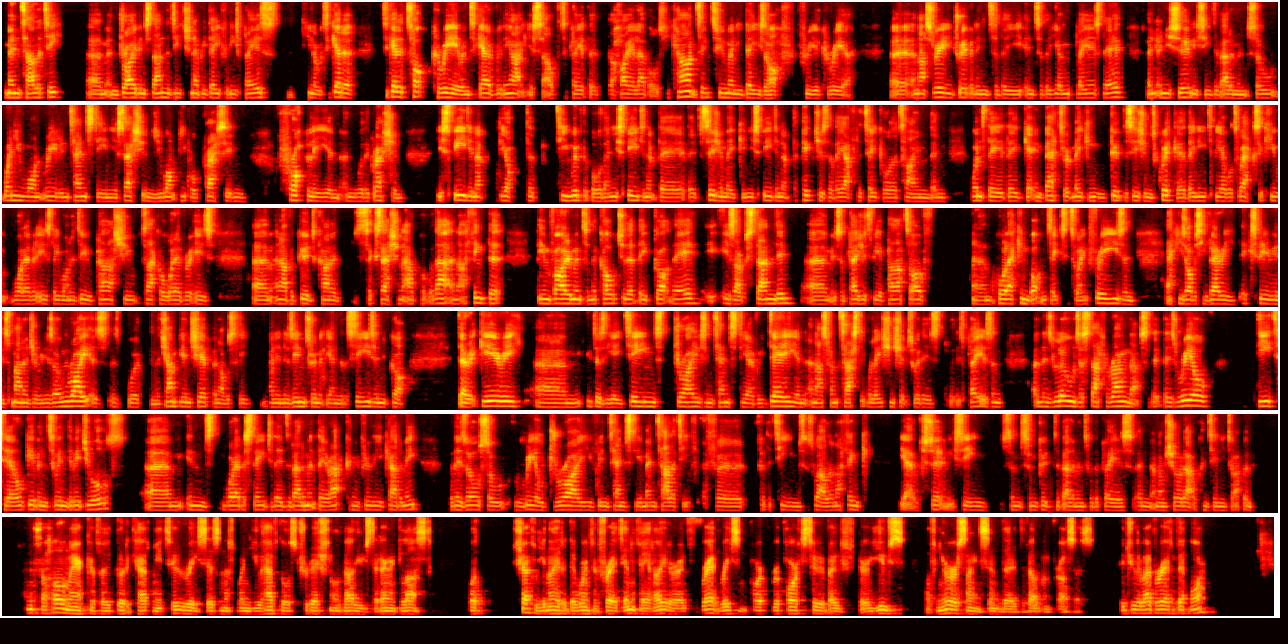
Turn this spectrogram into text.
mentality um, and driving standards each and every day for these players. You know, to get a to get a top career and to get everything out of yourself to play at the, the higher levels, you can't take too many days off through your career, uh, and that's really driven into the into the young players there. And, and you certainly see development. So when you want real intensity in your sessions, you want people pressing properly and, and with aggression you're speeding up the, the team with the ball, then you're speeding up their, their decision making, you're speeding up the pictures that they have to take all the time. Then once they, they're getting better at making good decisions quicker, they need to be able to execute whatever it is they want to do, pass, shoot, tackle, whatever it is, um, and have a good kind of succession output with that. And I think that the environment and the culture that they've got there is outstanding. Um, it's a pleasure to be a part of. Um, Paul Heckingbottom takes the 23s and He's obviously very experienced manager in his own right, has, has worked in the championship and obviously running in as interim at the end of the season. You've got Derek Geary, um, who does the 18s, drives intensity every day and, and has fantastic relationships with his with his players. And, and there's loads of staff around that. So that there's real detail given to individuals um, in whatever stage of their development they're at coming through the academy but there's also real drive, intensity, and mentality for for the teams as well. And I think, yeah, we've certainly seen some some good developments with the players, and, and I'm sure that will continue to happen. And it's a hallmark of a good academy too, Rhys, isn't it? When you have those traditional values that aren't lost. But Sheffield United, they weren't afraid to innovate either. I've read recent reports too about their use of neuroscience in the development process. Could you elaborate a bit more?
